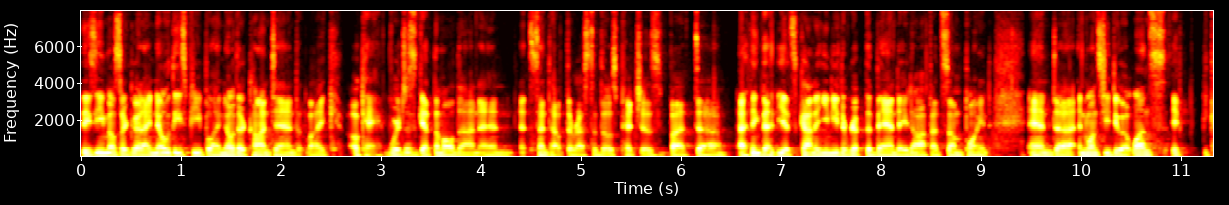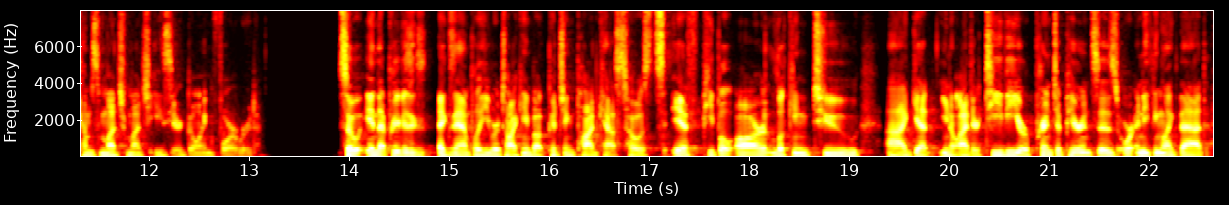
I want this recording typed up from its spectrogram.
these emails are good. I know these people, I know their content. Like, okay, we'll just get them all done and sent out the rest of those pitches. But uh, I think that it's kind of, you need to rip the band aid off at some point. And, uh, and once you do it once, it becomes much, much easier going forward. So, in that previous example, you were talking about pitching podcast hosts. If people are looking to uh, get, you know, either TV or print appearances or anything like that,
